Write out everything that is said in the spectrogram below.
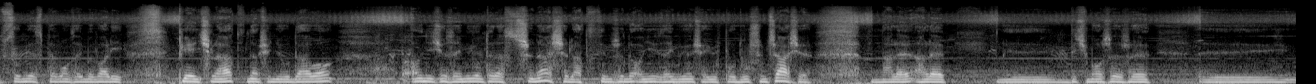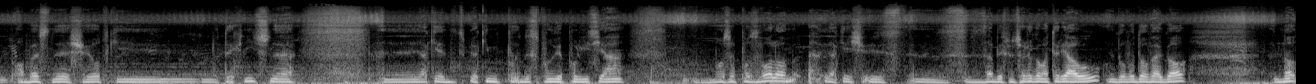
w sumie z Pewą zajmowali 5 lat, nam się nie udało. Oni się zajmują teraz 13 lat, tym, że no, oni zajmują się już po dłuższym czasie. No, ale, ale y, być może, że y, obecne środki no, techniczne, y, jakie, jakim dysponuje policja, może pozwolą z zabezpieczonego materiału dowodowego, no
